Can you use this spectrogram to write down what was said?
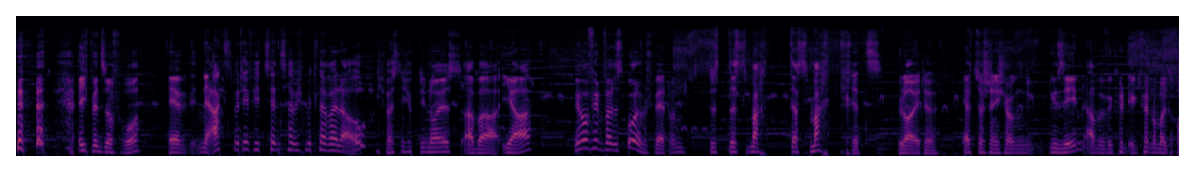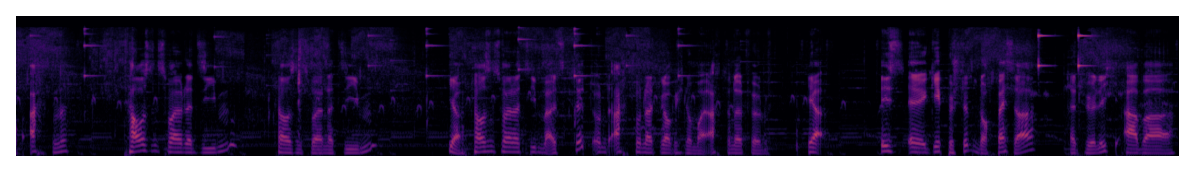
ich bin so froh. Äh, eine Axt mit Effizienz habe ich mittlerweile auch. Ich weiß nicht, ob die neu ist, aber ja. Wir haben auf jeden Fall das Golem-Schwert und das, das, macht, das macht Crits, Leute. Ihr habt es wahrscheinlich schon gesehen, aber wir könnt, ihr könnt nochmal drauf achten. 1207, 1207. Ja, 1207 als Crit und 800, glaube ich, nochmal. 805. Ja, ist, äh, geht bestimmt noch besser, natürlich, aber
